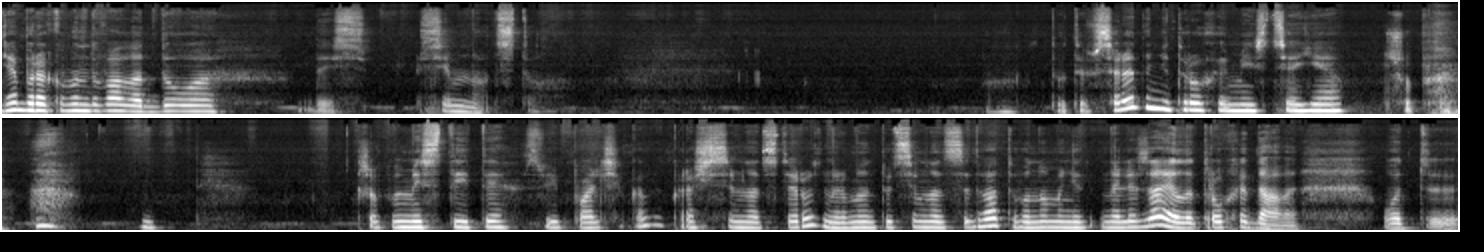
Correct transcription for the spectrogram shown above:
Я б рекомендувала до десь 17-го. Тут і всередині трохи місця є. щоб, щоб вмістити свій пальчик. Але краще 17 розмір. У мене тут 17,2, то воно мені не лізає, але трохи даве. От, е,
